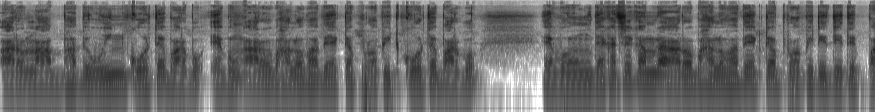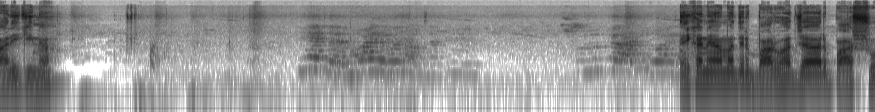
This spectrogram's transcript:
আরও লাভভাবে উইন করতে পারব এবং আরও ভালোভাবে একটা প্রফিট করতে পারব এবং দেখা যাক আমরা আরও ভালোভাবে একটা প্রফিটে যেতে পারি কি না এখানে আমাদের বারো হাজার পাঁচশো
